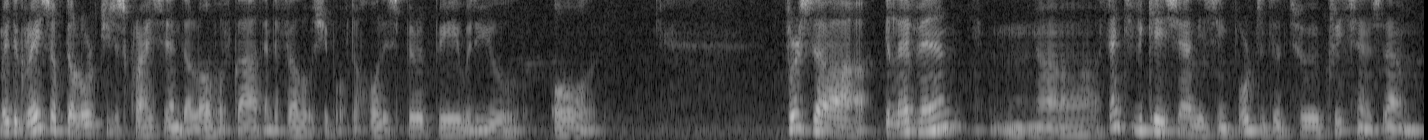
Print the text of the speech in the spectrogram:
May the grace of the Lord Jesus Christ and the love of God and the fellowship of the Holy Spirit be with you all. Verse uh, 11 mm, uh, sanctification is important to Christians. Um,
